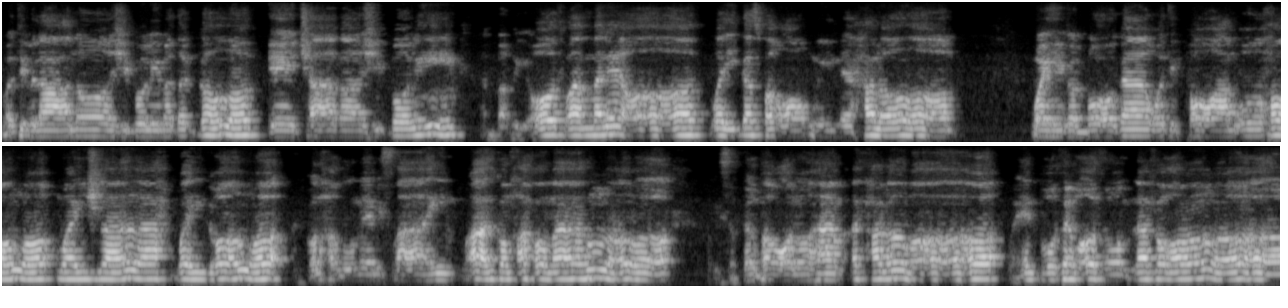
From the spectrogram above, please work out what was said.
ותבלענו השיבולים הדגות את שבע השיבולים הבריות והמלאות ויגס פרעה מן חלום ויהגד בוגה ותפועם רוחו וישלח ויגרוע כל חרומי מצרים ועד כל חכמהו ויספר פרעה נוהם את חלומו ואין פרוטר אוזום לפרעה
